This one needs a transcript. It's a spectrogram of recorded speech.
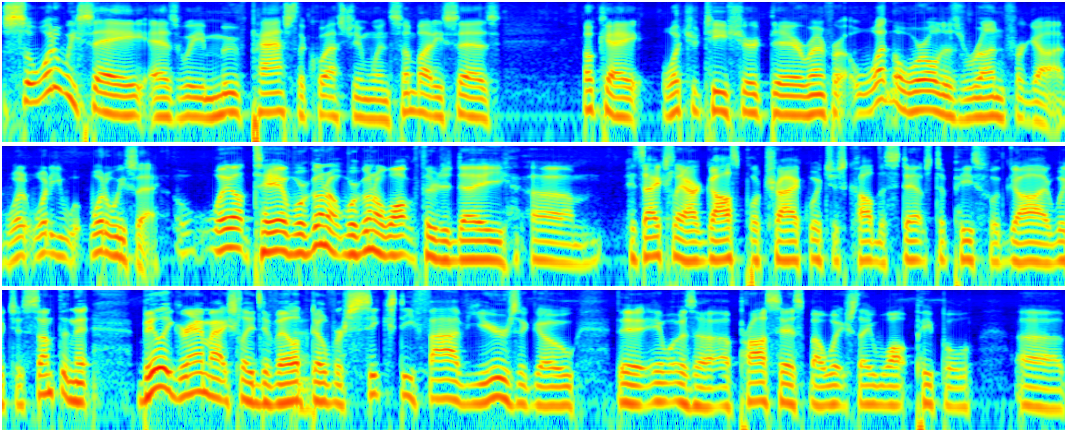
So, what do we say as we move past the question when somebody says, okay, what's your T-shirt there? Run for what in the world is Run for God? What what do you what do we say? Well, Ted, we're gonna we're gonna walk through today. Um, it's actually our gospel track, which is called the Steps to Peace with God, which is something that Billy Graham actually developed yeah. over 65 years ago. That it was a, a, process by which they walked people uh,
